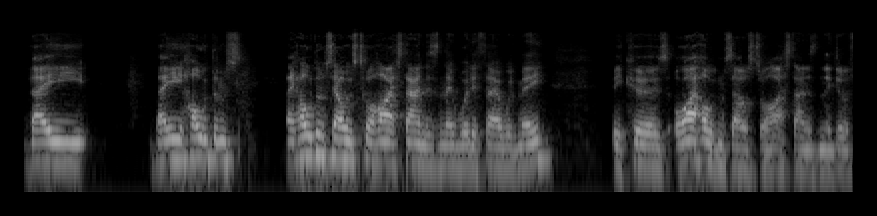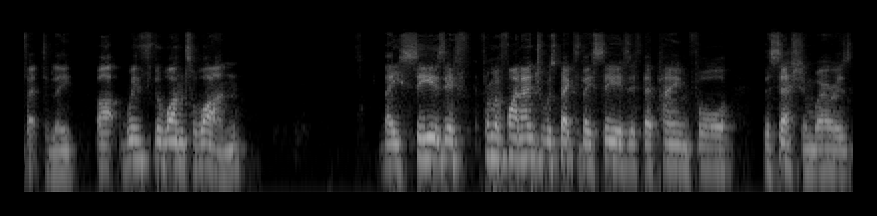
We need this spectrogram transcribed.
they they hold them they hold themselves to a higher standards than they would if they were with me, because or I hold themselves to a higher standards than they do effectively. But with the one to one, they see as if, from a financial perspective, they see as if they're paying for the session. Whereas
